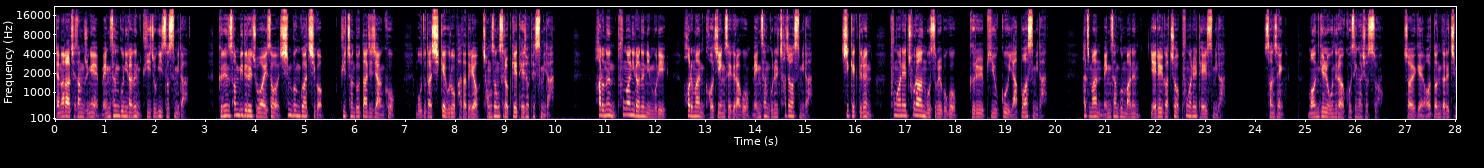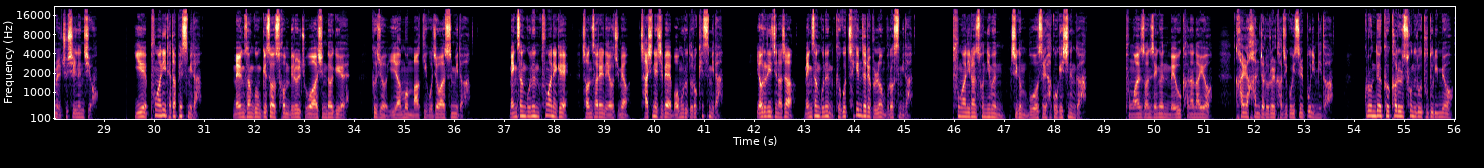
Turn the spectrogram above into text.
제나라 재상 중에 맹상군이라는 귀족이 있었습니다. 그는 선비들을 좋아해서 신분과 직업, 귀천도 따지지 않고 모두 다 식객으로 받아들여 정성스럽게 대접했습니다. 하루는 풍안이라는 인물이 허름한 거지 행색을 하고 맹상군을 찾아왔습니다. 식객들은 풍안의 초라한 모습을 보고 그를 비웃고 얕보았습니다. 하지만 맹상군만은 예를 갖춰 풍안을 대했습니다. 선생, 먼 길 오느라 고생하셨소. 저에게 어떤 가르침을 주실는지요? 이에 풍안이 대답했습니다. 맹상군께서 선비를 좋아하신다기에 그저 이 한번 맡기고자 왔습니다. 맹상군은 풍안에게 전사를 내어주며 자신의 집에 머무르도록 했습니다. 열흘이 지나자 맹상군은 그곳 책임자를 불러 물었습니다. 풍안이란 손님은 지금 무엇을 하고 계시는가? 풍안 선생은 매우 가난하여 칼 한 자루를 가지고 있을 뿐입니다. 그런데 그 칼을 손으로 두드리며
